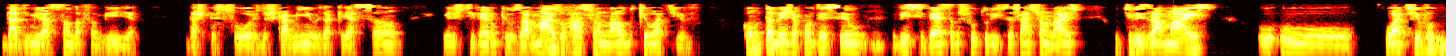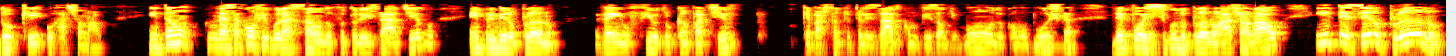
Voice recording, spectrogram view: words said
da admiração da família, das pessoas, dos caminhos, da criação, eles tiveram que usar mais o racional do que o ativo como também já aconteceu vice-versa nos futuristas racionais, utilizar mais o, o, o ativo do que o racional. Então, nessa configuração do futurista ativo, em primeiro plano vem o filtro campo ativo, que é bastante utilizado como visão de mundo, como busca. Depois, em segundo plano, o racional. E em terceiro plano,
